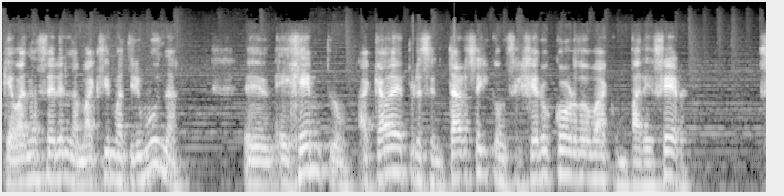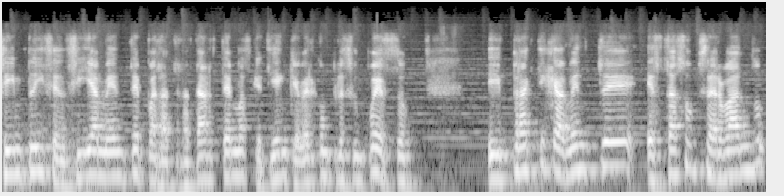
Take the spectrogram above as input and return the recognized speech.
que van a hacer en la máxima tribuna. Eh, ejemplo, acaba de presentarse el consejero Córdoba a comparecer, simple y sencillamente para tratar temas que tienen que ver con presupuesto, y prácticamente estás observando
